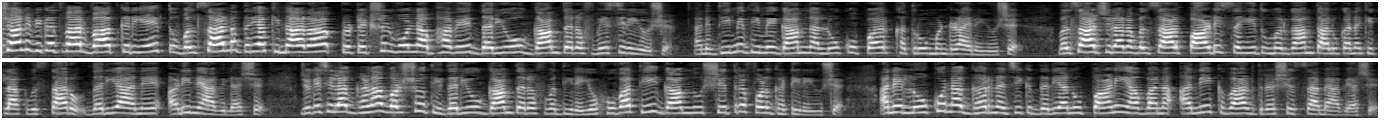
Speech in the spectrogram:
સમાચારની વિગતવાર વાત કરીએ તો વલસાડના દરિયા કિનારા પ્રોટેક્શન વોલના અભાવે દરિયો ગામ તરફ બેસી રહ્યો છે અને ધીમે ધીમે ગામના લોકો પર ખતરો મંડળાઈ રહ્યો છે. વલસાડ જિલ્લાના વલસાડ પારડી સહિત ઉમરગામ તાલુકાના કેટલાક વિસ્તારો દરિયાને અડીને આવેલા છે. જોકે છેલ્લા ઘણા વર્ષોથી દરિયો ગામ તરફ વધી રહ્યો હોવાથી ગામનું ક્ષેત્રફળ ઘટી રહ્યું છે અને લોકોના ઘર નજીક દરિયાનું પાણી આવવાના અનેકવાર દ્રશ્ય સામે આવ્યા છે.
